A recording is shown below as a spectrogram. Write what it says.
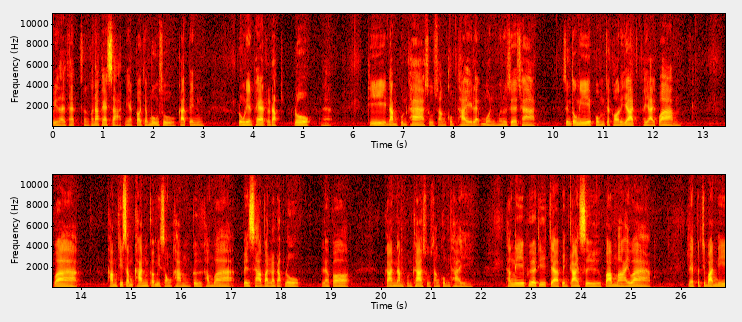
วิสัยทัศน์ของคณะแพทยศาสตร์เนี่ยก็จะมุ่งสู่การเป็นโรงเรียนแพทย์ระดับโลกนะฮะ ที่นำคุณค่าสู่สังคมไทยและมวลมนุษยชาติ ซึ่งตรงนี้ผมจะขออนุญาตขยายความว่าคำที่สำคัญก็มีสองคำก็คือคำว่าเป็นสถาบันระดับโลก แล้วก็การนำคุณค่าสู่สังคมไทย ทั้งนี้เพื่อที่จะเป็นการสื่อความหมายว่า ในปัจจุบันนี้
